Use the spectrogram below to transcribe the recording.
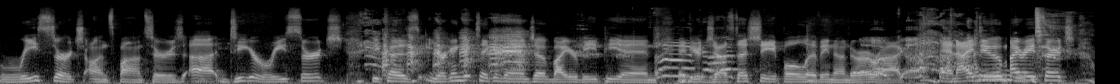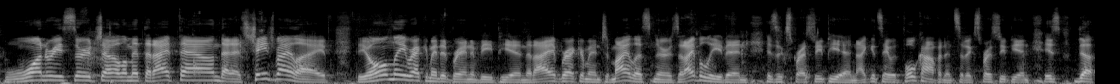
research on sponsors. Uh, do your research because you're going to get taken advantage of by your VPN if you're just a sheeple living under a rock. And I do my research. One research element that I found that has changed my life. The only recommended brand of VPN that I recommend to my listeners that I believe in is ExpressVPN. I can say with full confidence that ExpressVPN is the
